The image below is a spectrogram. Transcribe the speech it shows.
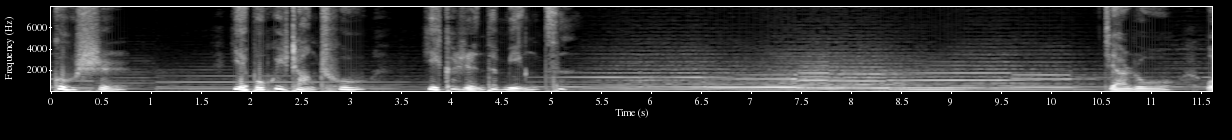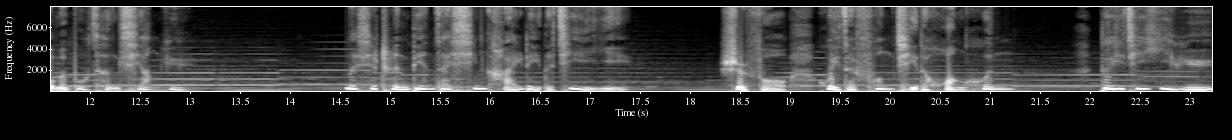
故事也不会长出一个人的名字。假如我们不曾相遇，那些沉淀在心海里的记忆，是否会在风起的黄昏，堆积一隅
